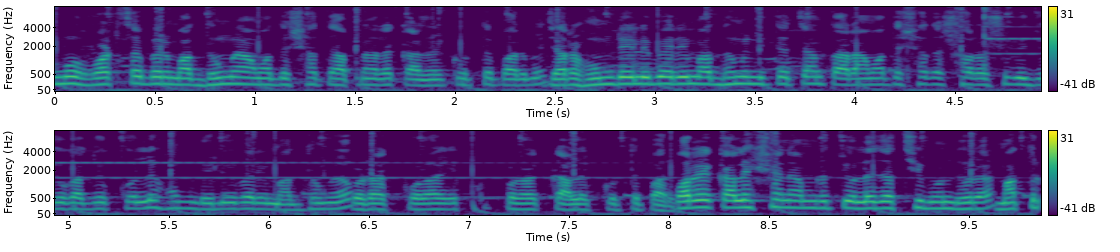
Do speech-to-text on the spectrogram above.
ইমো হোয়াটসঅ্যাপের মাধ্যমে আমাদের সাথে আপনারা কানেক্ট করতে পারবেন। যারা হোম ডেলিভারির মাধ্যমে নিতে চান, তারা আমাদের সাথে সরাসরি যোগাযোগ করলে হোম ডেলিভারির মাধ্যমে প্রোডাক্ট প্রোডাক্ট কালেক্ট করতে পারেন পরের কালেকশনে আমরা চলে যাচ্ছি বন্ধুরা। মাত্র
